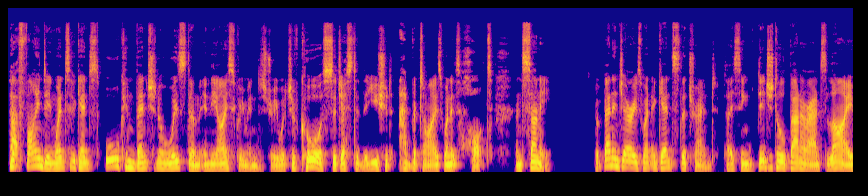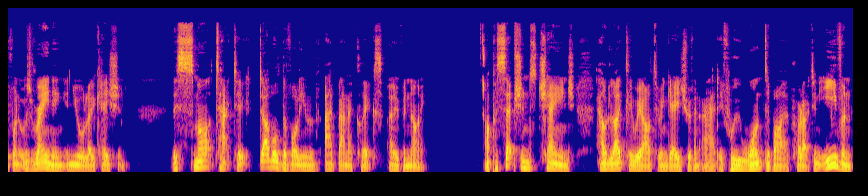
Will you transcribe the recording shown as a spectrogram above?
That finding went against all conventional wisdom in the ice cream industry, which of course suggested that you should advertise when it's hot and sunny. But Ben & Jerry's went against the trend, placing digital banner ads live when it was raining in your location. This smart tactic doubled the volume of ad banner clicks overnight. Our perceptions change how likely we are to engage with an ad if we want to buy a product and even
